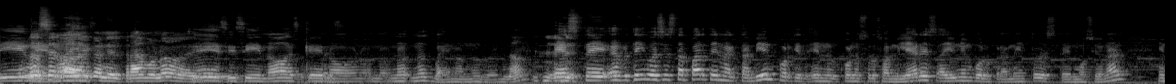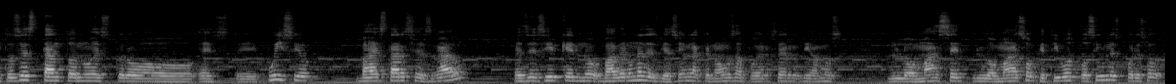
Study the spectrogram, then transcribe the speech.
Sí. No se no, vaya es- con el tramo, ¿no? Sí, sí, sí. No, es Por que supuesto. no, no, no, no es bueno, no es bueno. ¿No? Este, eh, te digo, es esta parte en la también, porque en- con nuestros familiares hay un involucramiento este, emocional. Entonces, tanto nuestro este, juicio va a estar sesgado, es decir, que no va a haber una desviación en la que no vamos a poder ser, digamos, lo más, lo más objetivos posibles. Por eso,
